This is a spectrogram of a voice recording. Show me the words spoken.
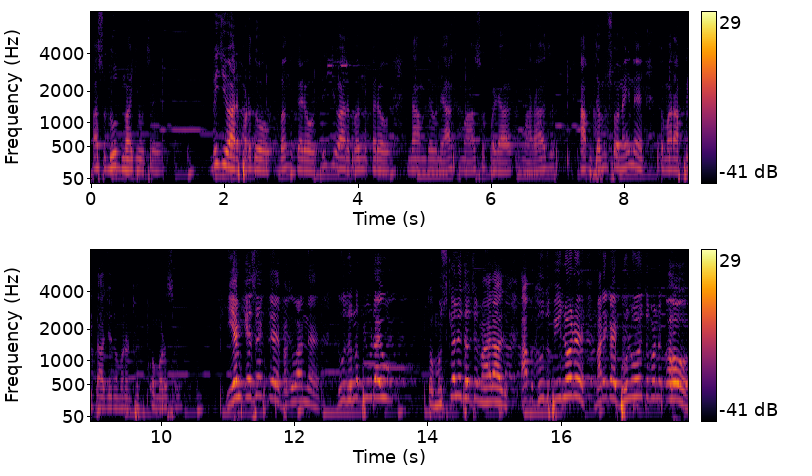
પાછું દૂધ નાખ્યું છે. બીજી વાર પડદો બંધ કર્યો, ત્રીજી વાર બંધ કર્યો. નામદેવની આંખમાં આંસુ પડ્યા મહારાજ, આપ જમશો નહીં ને, તો મારા પિતાજીનો મને ઠપકો મળશે. એમ કહેશે કે ભગવાનને દૂધ ન પીવડાયું? તો મુશ્કેલી થશે મહારાજ. આપ દૂધ પી લો ને. મારે કઈ ભૂલ હોય તો મને કહો.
